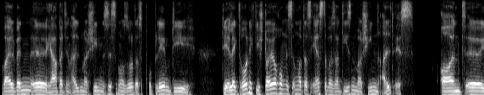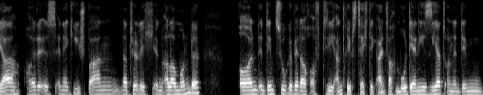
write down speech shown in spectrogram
Weil wenn, äh, ja, bei den alten Maschinen, es ist immer so das Problem, die, die Elektronik, die Steuerung ist immer das Erste, was an diesen Maschinen alt ist. Und äh, ja, heute ist Energiesparen natürlich in aller Munde. Und in dem Zuge wird auch oft die Antriebstechnik einfach modernisiert und in dem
